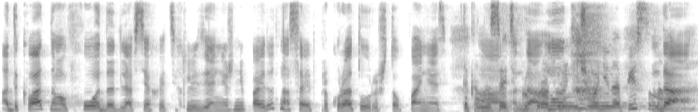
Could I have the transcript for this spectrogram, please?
адекватного входа для всех этих людей. Они же не пойдут на сайт прокуратуры, чтобы понять. Так а на А, сайте да, прокуратуры ну, ничего не написано? Да.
